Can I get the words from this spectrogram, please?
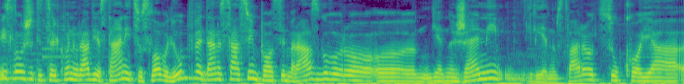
Vi slušate crkvenu radio stanicu Slovo ljubve, danas sasvim poseban razgovor o, o jednoj ženi ili jednom stvaraocu koja e,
